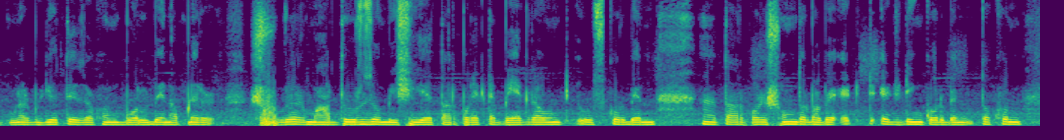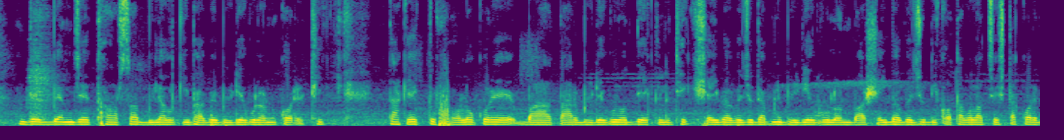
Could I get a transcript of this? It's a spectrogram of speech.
আপনার ভিডিওতে যখন বলবেন আপনার সুরের মাধুর্য মিশিয়ে তারপরে একটা ব্যাকগ্রাউন্ড ইউজ করবেন তারপরে সুন্দরভাবে এডিটিং করবেন, তখন দেখবেন যে থরসা বিলাল কীভাবে ভিডিওগুলো করে। ঠিক তাকে একটু ফলো করে বা তার ভিডিওগুলো দেখলে ঠিক সেইভাবে যদি আপনি ভিডিওগুলো বা সেইভাবে যদি কথা বলার চেষ্টা করেন,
